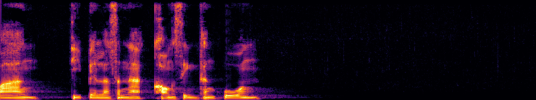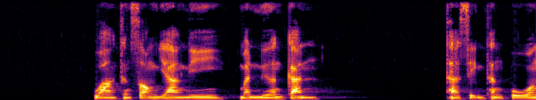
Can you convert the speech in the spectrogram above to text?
ว่างที่เป็นลักษณะของสิ่งทั้งปวง ว่างทั้งสองอย่างนี้มันเนื่องกัน ถ้าสิ่งทั้งปวง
